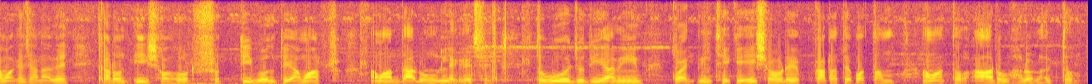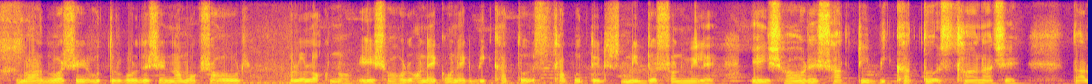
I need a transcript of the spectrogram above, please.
আমাকে জানাবে, কারণ এই শহর সত্যি বলতে আমার আমার দারুণ লেগেছে। তবুও যদি আমি কয়েকদিন থেকে এই শহরে কাটাতে পারতাম, আমার তো আরও ভালো লাগতো। ভারতবর্ষের উত্তরপ্রদেশের নামক শহর হলো লখনৌ এই শহর অনেক অনেক বিখ্যাত স্থাপত্যের নিদর্শন মিলে। এই শহরে সাতটি বিখ্যাত স্থান আছে। তার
